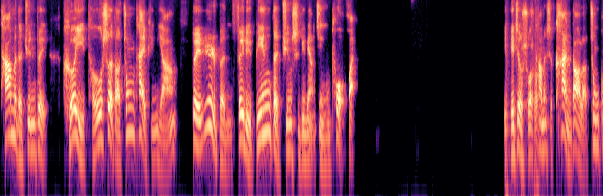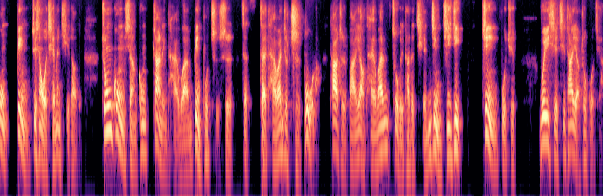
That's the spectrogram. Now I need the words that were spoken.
他们的军队可以投射到中太平洋，对日本、菲律宾的军事力量进行破坏。也就是说，他们是看到了中共，并就像我前面提到的，中共想攻占领台湾，并不只是在在台湾就止步了。他只把要台湾作为他的前进基地，进一步去威胁其他亚洲国家。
